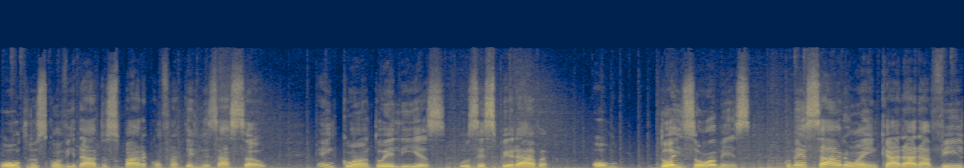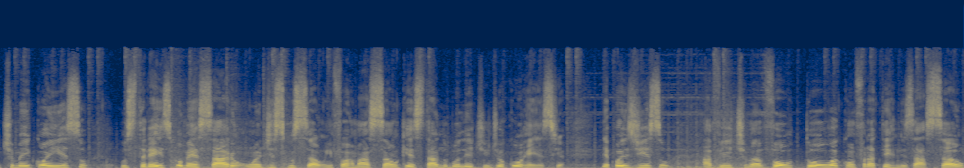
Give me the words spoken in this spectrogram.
outros convidados para confraternização. Enquanto Elias os esperava, dois homens começaram a encarar a vítima e, com isso, os três começaram uma discussão, informação que está no boletim de ocorrência. Depois disso, a vítima voltou à confraternização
